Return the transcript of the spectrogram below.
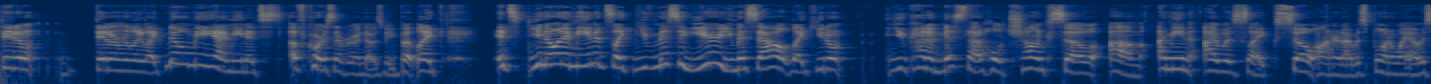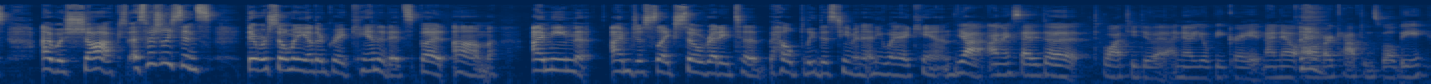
they don't, they don't really like know me. I mean, it's, of course, everyone knows me, but like, it's, you know what I mean? It's like you miss a year, you miss out. Like, you don't, you kind of miss that whole chunk. So um i mean i was like so honored. I was blown away. I was i was shocked especially since there were so many other great candidates. But um i mean i'm just like so ready to help lead this team in any way i can. Yeah i'm excited to to watch you do it. I know you'll be great and i know all of our captains will be.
